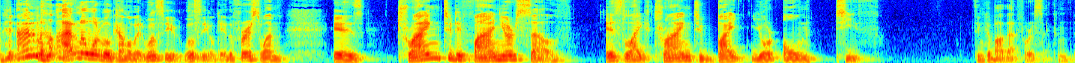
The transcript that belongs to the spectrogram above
I don't know, I don't know what will come of it. We'll see. We'll see. Okay. The first one is trying to define yourself is like trying to bite your own teeth. Think about that for a second.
